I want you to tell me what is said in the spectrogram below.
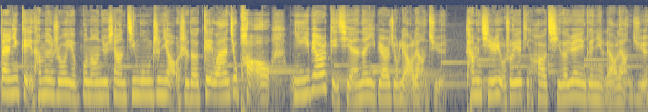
但是你给他们的时候也不能就像惊弓之鸟似的，给完就跑。你一边给钱，那一边就聊两句。他们其实有时候也挺好奇的，愿意跟你聊两句。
